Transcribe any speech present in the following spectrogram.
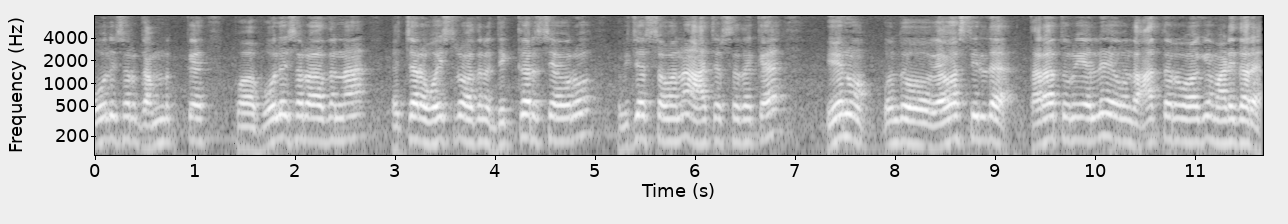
ಪೊಲೀಸರು ಗಮನಕ್ಕೆ ಪೊಲೀಸರು ಅದನ್ನು ಎಚ್ಚರ ವಹಿಸರು, ಅದನ್ನು ಧಿಕ್ಕರಿಸಿ ಅವರು ವಿಜಯೋತ್ಸವನ ಆಚರಿಸೋದಕ್ಕೆ ಏನು ಒಂದು ವ್ಯವಸ್ಥೆ ಇಲ್ಲದೆ ತರಾತುರಿಯಲ್ಲಿ ಒಂದು ಆತುರವಾಗಿ ಮಾಡಿದ್ದಾರೆ.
